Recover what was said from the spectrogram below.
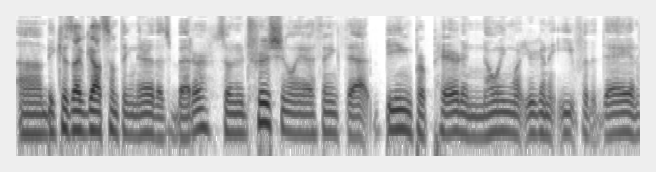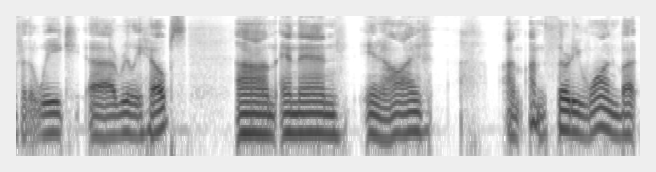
um, because I've got something there that's better. So nutritionally, I think that being prepared and knowing what you're going to eat for the day and for the week uh, really helps. Um, and then you know I I'm I'm 31, but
